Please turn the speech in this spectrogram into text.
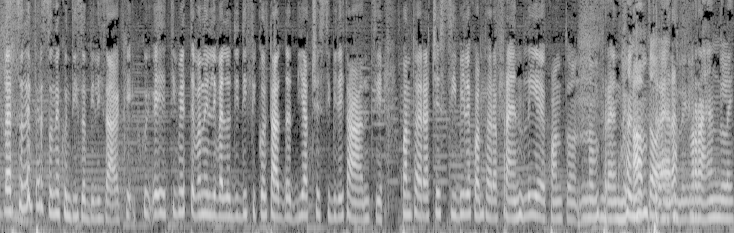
verso le persone con disabilità che, e ti mettevano il livello di difficoltà di accessibilità, anzi, quanto era accessibile, quanto era friendly e quanto non friendly. quanto era friendly.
